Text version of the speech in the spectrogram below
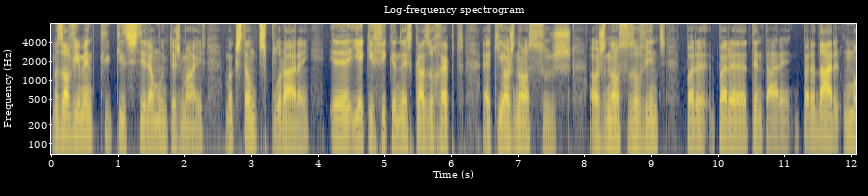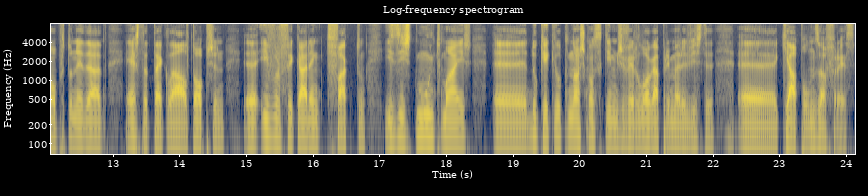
mas obviamente que, que existirão muitas mais, uma questão de explorarem uh, e aqui fica neste caso o repto aqui aos nossos, aos nossos ouvintes para, para tentarem, para dar uma oportunidade a esta tecla Alt Option uh, e verificarem que de facto existe muito mais uh, do que aquilo que nós conseguimos ver logo à primeira vista que a Apple nos oferece.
